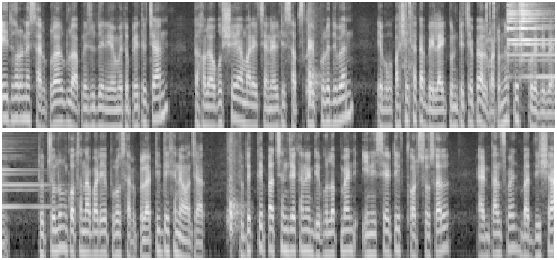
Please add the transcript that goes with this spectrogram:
এই ধরনের সার্কুলারগুলো আপনি যদি নিয়মিত পেতে চান তাহলে অবশ্যই আমার এই চ্যানেলটি সাবস্ক্রাইব করে দেবেন এবং পাশে থাকা বেল আইকনটি চেপে অল বাটনে প্রেস করে দেবেন। তো চলুন কথা না বাড়িয়ে পুরো সার্কুলারটি দেখে নেওয়া যাক। তো দেখতেই পাচ্ছেন যে এখানে development initiative for social advancement বা দিশা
